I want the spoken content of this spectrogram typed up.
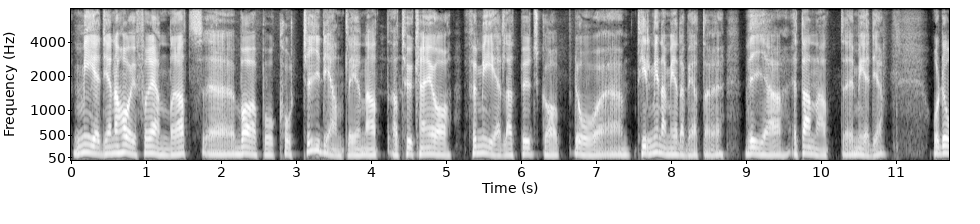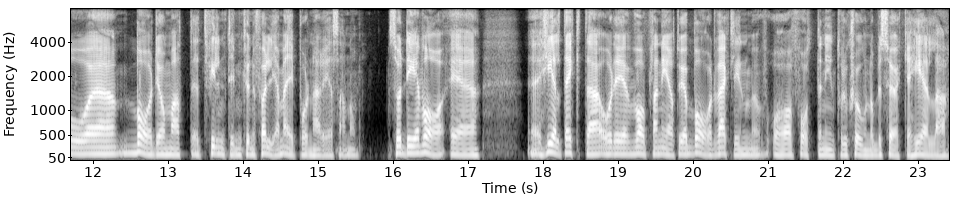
medierna har ju förändrats eh, bara på kort tid egentligen. Att, att hur kan jag förmedla ett budskap då eh, till mina medarbetare via ett annat eh, medie? Och då eh, bad jag om att ett filmteam kunde följa mig på den här resan. Så det var eh, eh, helt äkta och det var planerat och jag bad verkligen att ha fått en introduktion och besöka hela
